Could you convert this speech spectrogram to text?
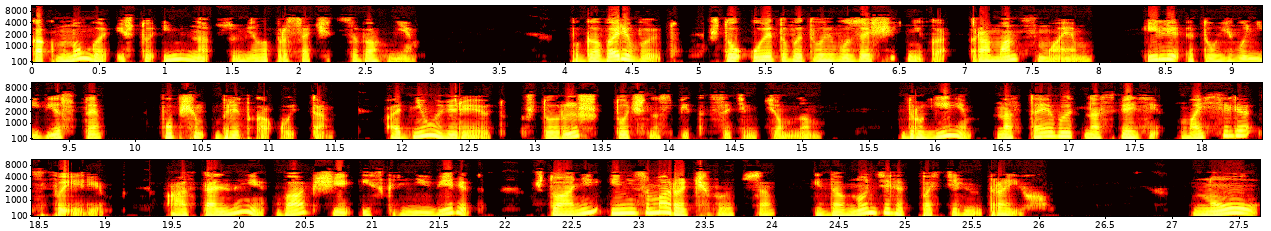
как много и что именно сумело просочиться во мне. Поговаривают, что у этого твоего защитника роман с Маем. Или это у его невесты. В общем, бред какой-то. Одни уверяют, что Рыж точно спит с этим темным. Другие настаивают на связи Майселя с Фейри. А остальные вообще искренне верят, что они и не заморачиваются, и давно делят постель на троих. Ну,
